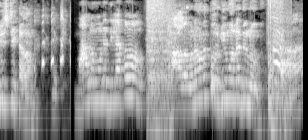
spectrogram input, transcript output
মিষ্টি খেলাম। ভালো মনে দিলা তো ভালো মনে মানে তোর কি মনে দিনু হ্যাঁ?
